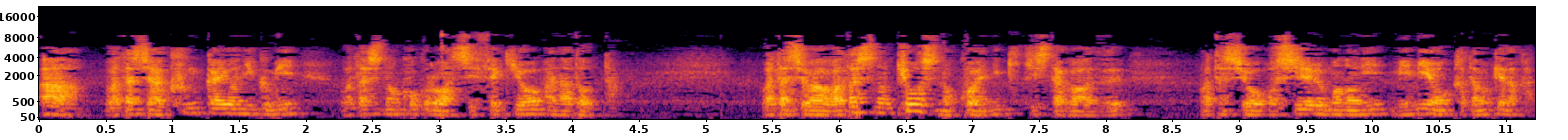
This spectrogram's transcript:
ああ私は訓戒を憎み私の心は叱責を侮った。私は私の教師の声に聞き従わず私を教える者に耳を傾けなかっ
